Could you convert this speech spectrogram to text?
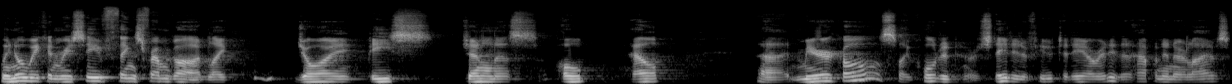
we know we can receive things from God like joy, peace, gentleness, hope, help, uh, miracles. I quoted or stated a few today already that happen in our lives.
